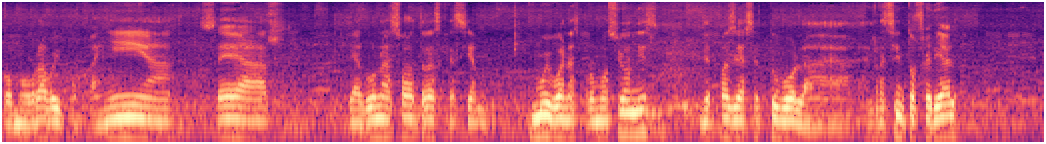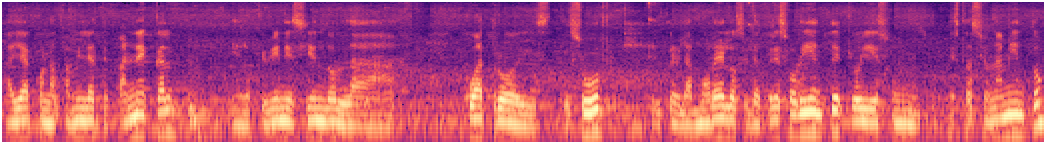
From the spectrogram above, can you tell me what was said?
como Bravo y Compañía, Sears y algunas otras que hacían muy buenas promociones. Después ya se tuvo el recinto ferial allá con la familia Tepanecal, en lo que viene siendo la 4 este, Sur, entre la Morelos y la 3 Oriente, que hoy es un estacionamiento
